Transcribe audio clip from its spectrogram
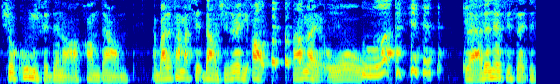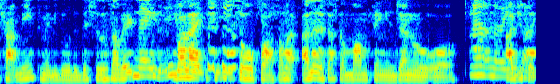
she'll call me for dinner. I'll calm down, and by the time I sit down, she's already up. I'm like, whoa. what? Like I don't know if it's like to trap me to make me do all the dishes or something. Maybe. But like she eats so fast. I'm like, I don't know if that's a mum thing in general or I don't know. I just like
